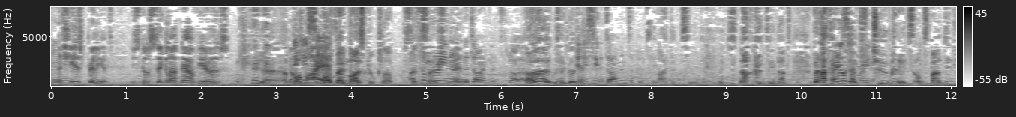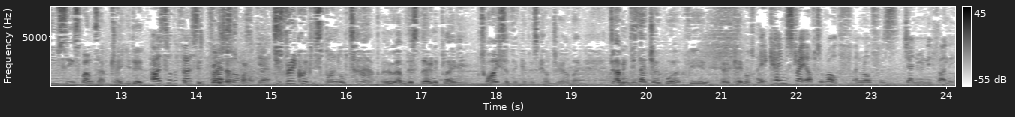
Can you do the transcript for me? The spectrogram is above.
And she is brilliant. You just got to stick out now, viewers. Yeah, and Don't Bomb- you see it? Bombay Bicycle Club. I saw sensation. Marina and the Diamonds as well. That Oh, yeah, was it good? Did you see the Diamonds? I couldn't see them. I didn't see the diamonds. No, I couldn't see the diamonds. But I think we Fraser only Marina. have two minutes on Spinal. Did you see Spinal Tap, Kate? You did. I saw the first Did five Spinal Tap. Yeah. Just very quickly, Spinal Tap. Who, um, this, they're only playing twice, I think, in this country, aren't they? I mean, does that joke work for you, uh, Kate Mossman? It came straight after Rolf, and Rolf was genuinely funny,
